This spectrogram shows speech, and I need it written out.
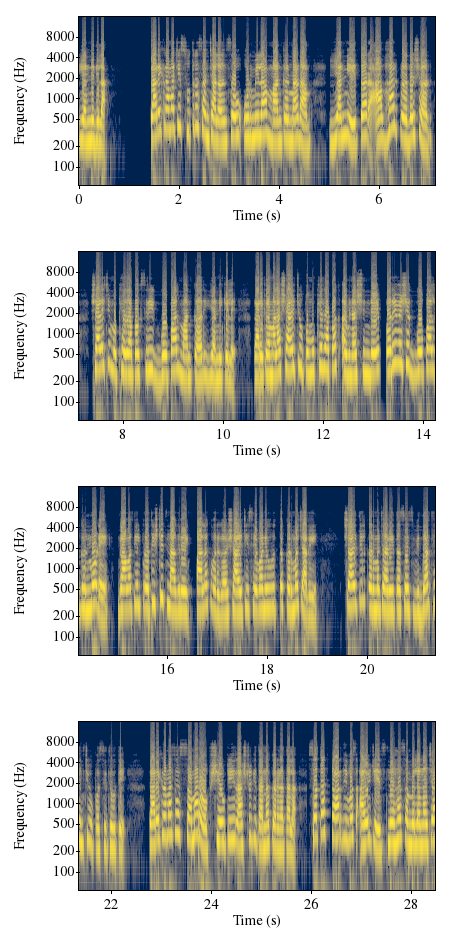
यांनी दिला. कार्यक्रमाचे सूत्रसंचालन सौ उर्मिला मानकर मॅडम यांनी तर आभार प्रदर्शन शाळेचे मुख्याध्यापक श्री गोपाल मानकर यांनी केले. कार्यक्रमाला शाळेचे उपमुख्याध्यापक अविनाश शिंदे पर्यवेक्षक गोपाल घनमोडे गावातील प्रतिष्ठित नागरिक पालक वर्ग शाळेची सेवानिवृत्त कर्मचारी शाळेतील कर्मचारी तसेच विद्यार्थ्यांची उपस्थिती होते. कार्यक्रमाचा समारोप शेवटी राष्ट्रगीतानं करण्यात आला. सतत चार दिवस आयोजित स्नेह संमेलनाच्या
